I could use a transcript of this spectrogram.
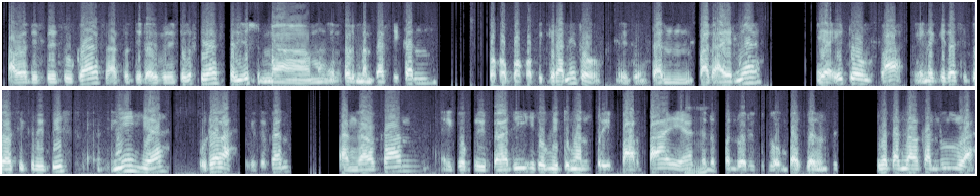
Kalau diberi tugas atau tidak diberi tugas kita serius me- mengimplementasikan pokok-pokok pikiran itu gitu. Dan pada akhirnya ya itu Pak, ini kita situasi kritis ini ya udahlah gitu kan tanggalkan ego pribadi hitung-hitungan pri partai ya Mhm. ke depan 2024 dan kita tanggalkan dulu lah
